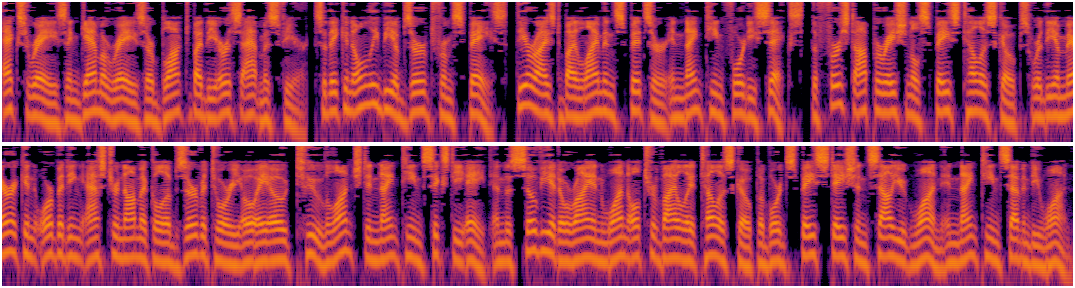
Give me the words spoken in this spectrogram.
X-rays and gamma rays are blocked by the Earth's atmosphere, so they can only be observed from space. Theorized by Lyman Spitzer in 1946, the first operational space telescopes were the American Orbiting Astronomical Observatory OAO-2 launched in 1968 and the Soviet Orion 1 ultraviolet telescope aboard space station Salyut 1 in 1971.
